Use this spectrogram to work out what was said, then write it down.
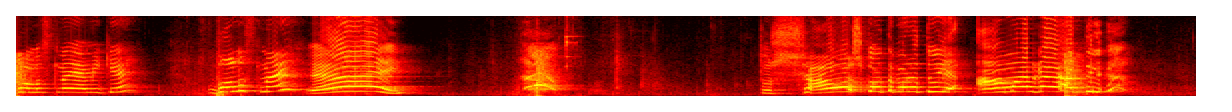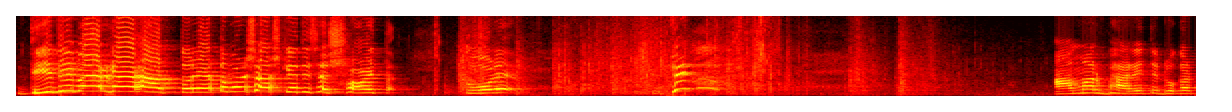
বলস নাই আমি কে বলস নাই? এই! তোর সাহস কত বড়? তুই আমার গায়ে হাত দিলি। দিদি ভাইয়ের গায়ে হাত। তোর এত বড় সাহস কে দিছে? শয়তান তোরে আমার বাড়িতে ঢোকার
